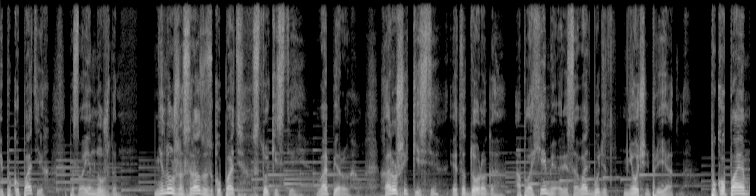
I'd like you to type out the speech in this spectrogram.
и покупать их по своим нуждам. Не нужно сразу закупать 100 кистей. Во-первых, хорошие кисти это дорого, а плохими рисовать будет не очень приятно. Покупаем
